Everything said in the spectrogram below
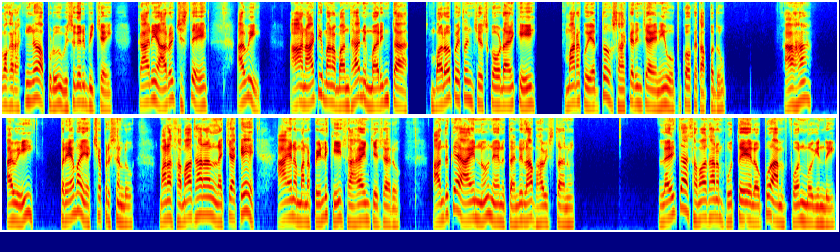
ఒక రకంగా అప్పుడు విసుగనిపించాయి. కానీ ఆలోచిస్తే అవి ఆనాటి మన బంధాన్ని మరింత బలోపేతం చేసుకోవడానికి మనకు ఎంతో సహకరించాయని ఒప్పుకోక తప్పదు. ఆహా అవి ప్రేమ యక్ష ప్రశ్నలు. మన సమాధానాలు నచ్చాకే ఆయన మన పెళ్ళికి సహాయం చేశారు. అందుకే ఆయన్ను నేను తండ్రిలా భావిస్తాను. లలిత సమాధానం పూర్తయ్యేలోపు ఆమె ఫోన్ మోగింది.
